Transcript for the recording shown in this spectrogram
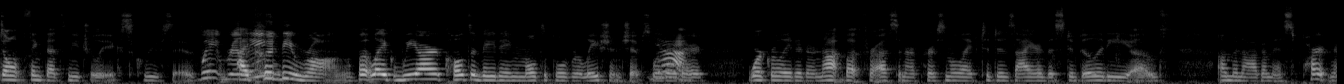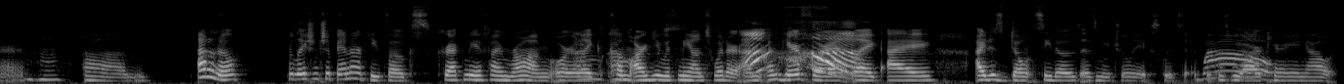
don't think that's mutually exclusive. Wait, really? I could be wrong, but like we are cultivating multiple relationships, whether Yeah. they're work related or not. But for us in our personal life, to desire the stability of a monogamous partner, Mm-hmm. um, I don't know. Relationship anarchy, folks. Correct me if I'm wrong, or like I'm- come I'm- argue with me on Twitter. I'm, I'm here for it. Ah! Like I, I just don't see those as mutually exclusive because we are carrying out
